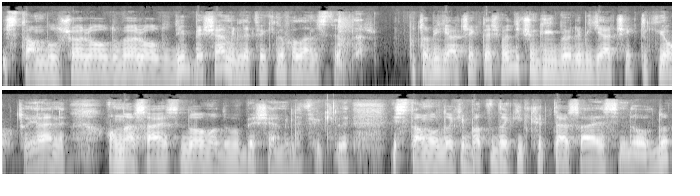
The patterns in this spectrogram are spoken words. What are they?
İstanbul şöyle oldu böyle oldu deyip beşer milletvekili falan istediler. Bu tabii gerçekleşmedi çünkü böyle bir gerçeklik yoktu. Yani onlar sayesinde olmadı bu beşer milletvekili. İstanbul'daki, batıdaki Kürtler sayesinde oldu.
